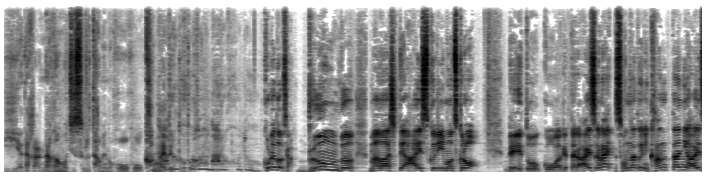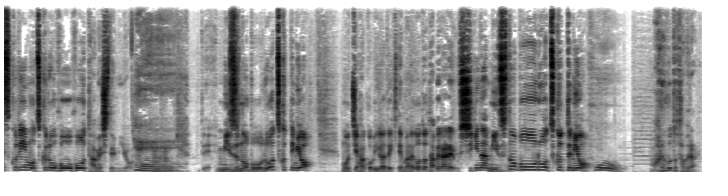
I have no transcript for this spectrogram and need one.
いやだから長持ちするための方法を考えてるってことか。なるほどなるほど。これはどうですか？ブンブン。回してアイスクリームを作ろう。冷凍庫を開けたらアイスがない。そんな時に簡単にアイスクリームを作る方法を試してみよう。で水のボールを作ってみよう。持ち運びができて丸ごと食べられる。不思議な水のボールを作ってみよほう。う丸ごと食べられる。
